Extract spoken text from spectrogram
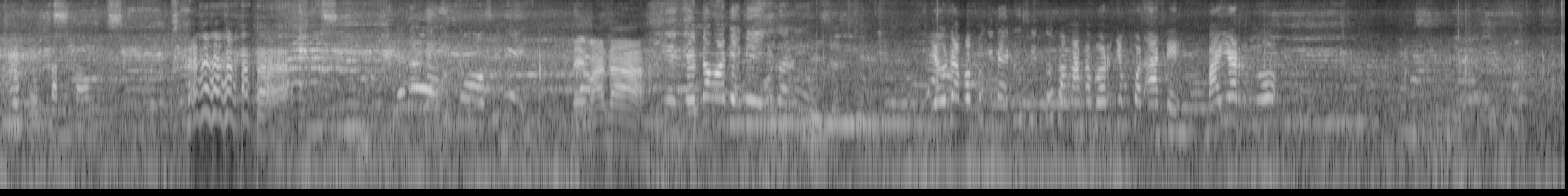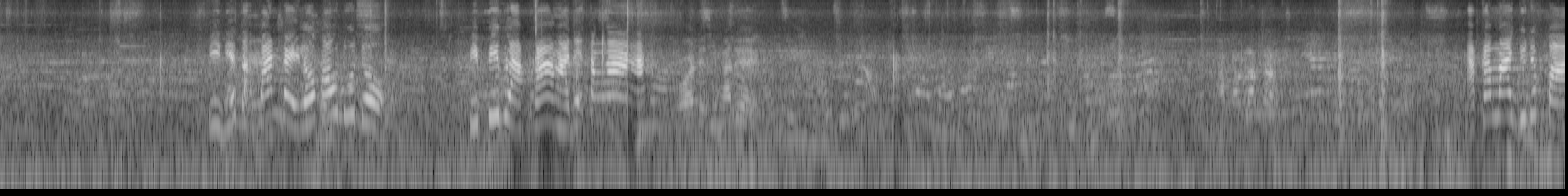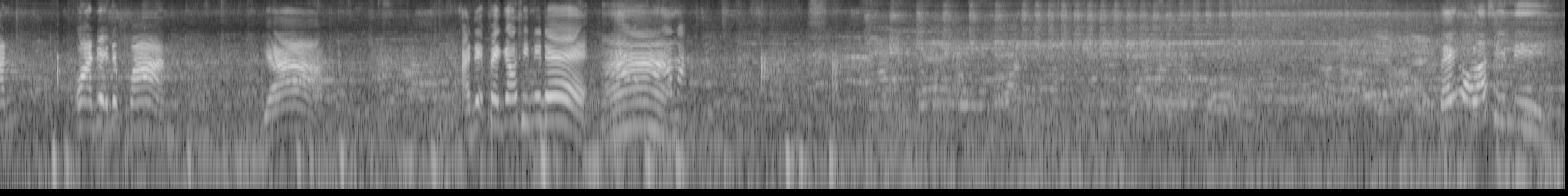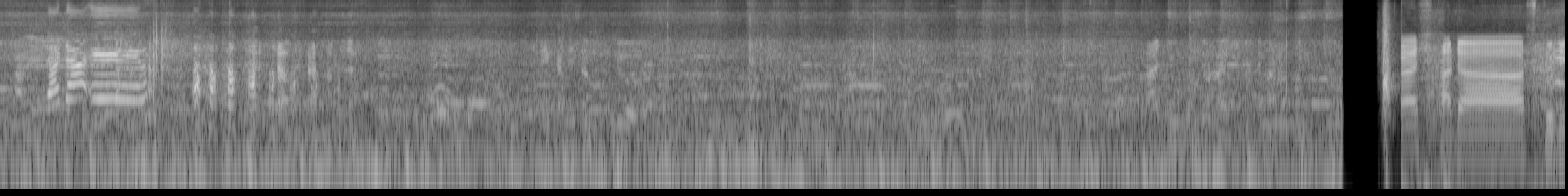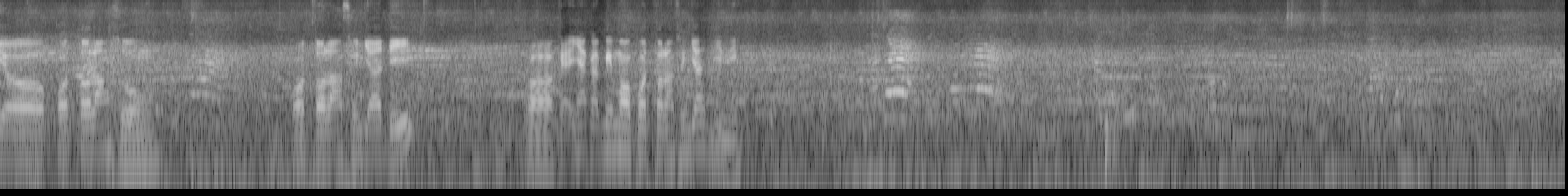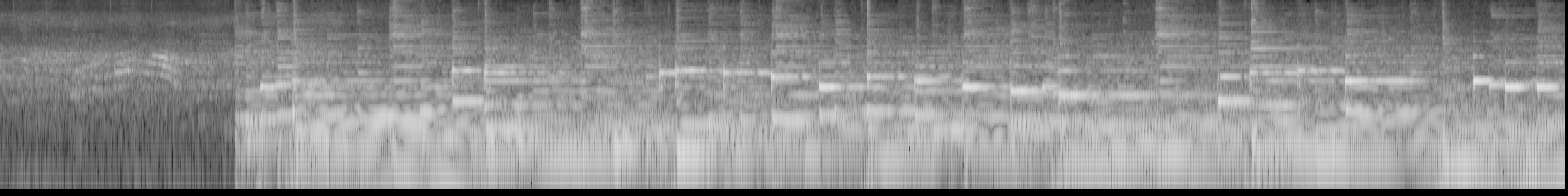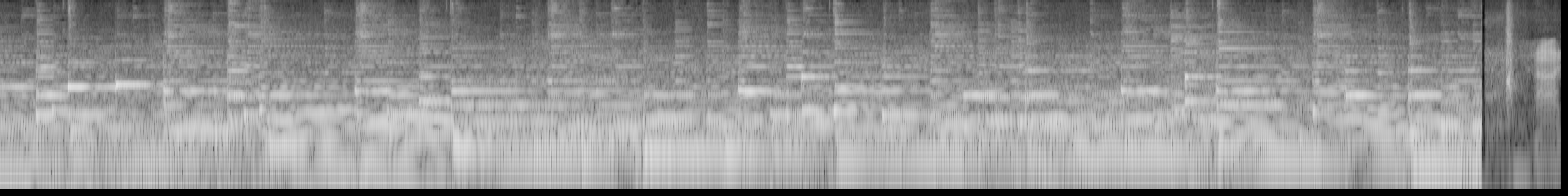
naik mana? Nih, gendong adik nih juga nih. Ya udah kau pergi naik dulu situ sama kabar jemput adik. Bayar dulu. Ih, dia tak pandai loh, kau duduk. Pipi belakang, adik tengah. Oh, adik tengah, dek. Akak belakang. Akan maju depan. Oh, adik depan. Ya. Adik pegang sini, Dek. Ah. Tengoklah sini. Dadah, El. ada studio foto langsung. Foto langsung jadi. Wah, kayaknya kami mau foto langsung jadi nih.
